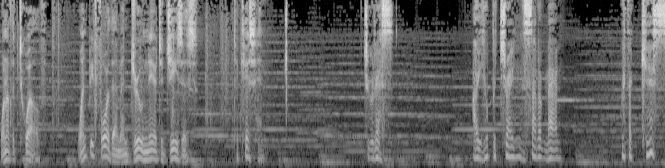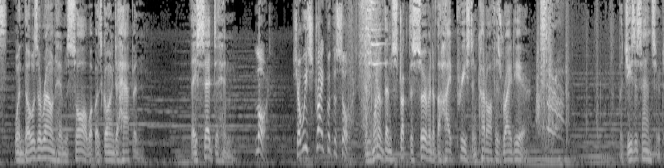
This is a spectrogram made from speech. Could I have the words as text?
one of the twelve, went before them and drew near to Jesus to kiss him. Judas, are you betraying the Son of Man with a kiss? When those around him saw what was going to happen, they said to him, Lord, shall we strike with the sword? And one of them struck the servant of the high priest and cut off his right ear. But Jesus answered,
